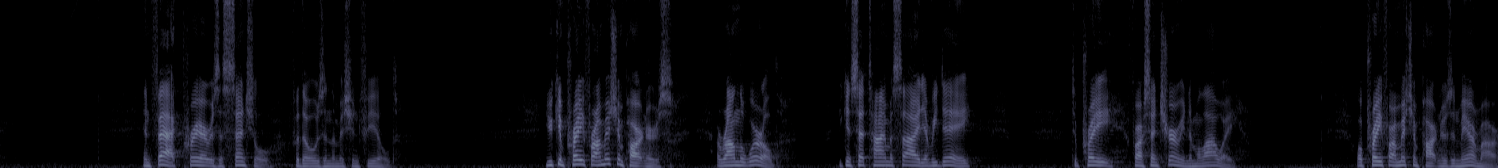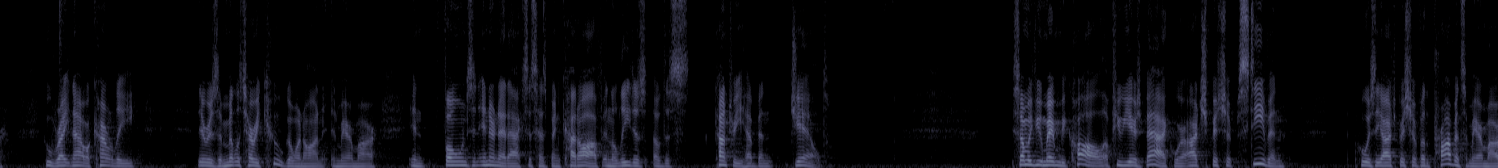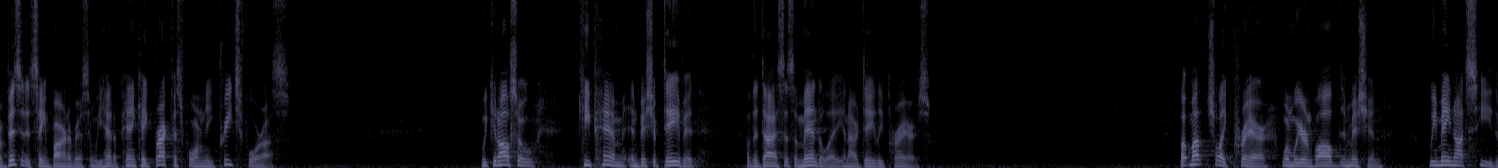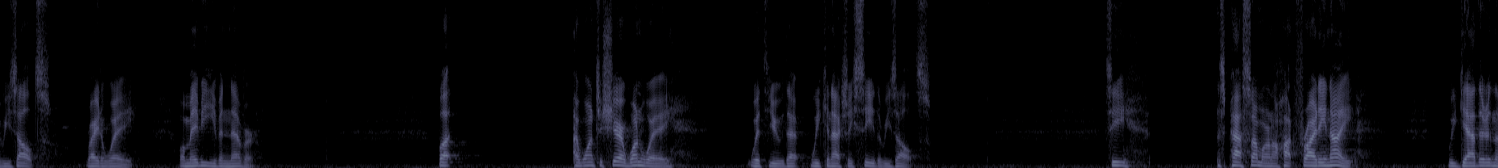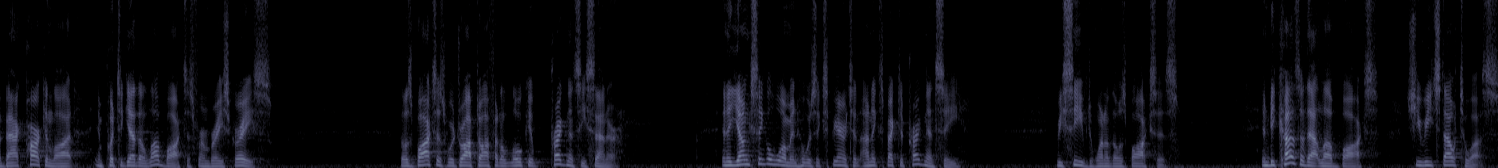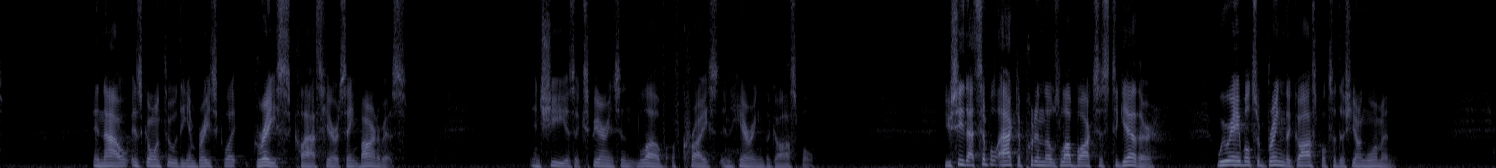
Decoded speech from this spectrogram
In fact, prayer is essential for those in the mission field. You can pray for our mission partners around the world. You can set time aside every day to pray for our centurion in Malawi. Or pray for our mission partners in Myanmar, who right now are currently, there is a military coup going on in Myanmar, and phones and internet access has been cut off, and the leaders of this country have been jailed. Some of you may recall a few years back where Archbishop Stephen, who was the Archbishop of the province of Myanmar, visited St. Barnabas and we had a pancake breakfast for him and he preached for us. We can also keep him and Bishop David of the Diocese of Mandalay in our daily prayers. But much like prayer, when we are involved in mission, we may not see the results right away, or maybe even never. But I want to share one way with you that we can actually see the results. See, this past summer on a hot Friday night, we gathered in the back parking lot and put together love boxes for Embrace Grace. Those boxes were dropped off at a local pregnancy center. And a young single woman who was experiencing an unexpected pregnancy received one of those boxes. And because of that love box, she reached out to us and now is going through the Embrace Grace class here at St. Barnabas. And she is experiencing love of Christ and hearing the gospel. You see, that simple act of putting those love boxes together, we were able to bring the gospel to this young woman.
